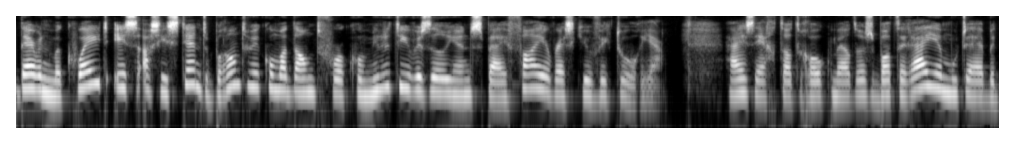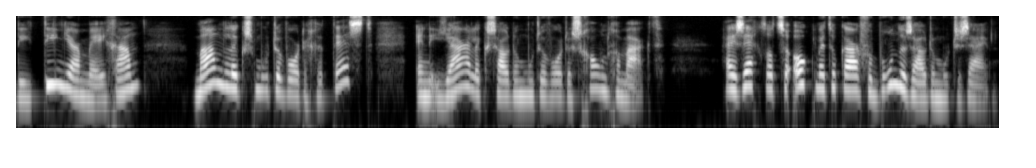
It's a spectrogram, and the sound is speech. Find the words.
Darren McQuaid is assistent brandweercommandant voor Community Resilience bij Fire Rescue Victoria. Hij zegt dat rookmelders batterijen moeten hebben die 10 jaar meegaan, maandelijks moeten worden getest en jaarlijks zouden moeten worden schoongemaakt. Hij zegt dat ze ook met elkaar verbonden zouden moeten zijn.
